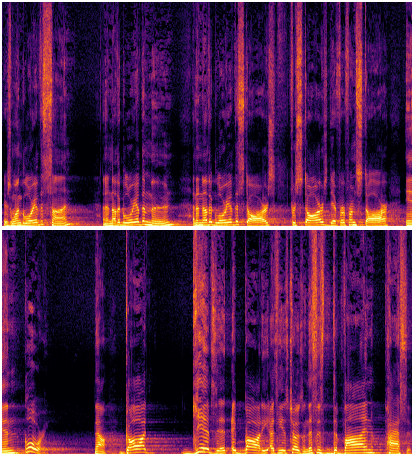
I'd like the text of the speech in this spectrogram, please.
There's one glory of the sun, and another glory of the moon, and another glory of the stars, for stars differ from star in glory. Now, God gives it a body as He has chosen. This is divine passive.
